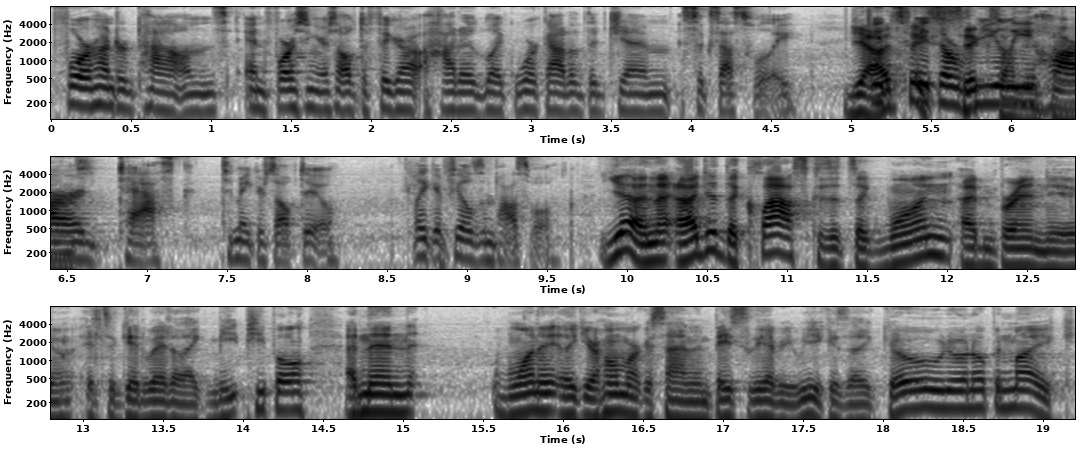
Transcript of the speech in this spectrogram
400 pounds and forcing yourself to figure out how to like work out of the gym successfully. Yeah, it's, it's a 600 really pounds. hard task to make yourself do. Like it feels impossible. Yeah, and I, I did the class because it's like one, I'm brand new. It's a good way to like meet people, and then one like your homework assignment basically every week is like go to an open mic,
